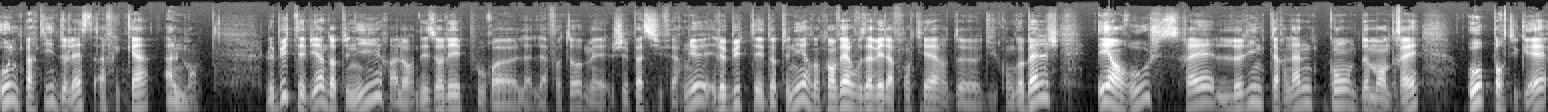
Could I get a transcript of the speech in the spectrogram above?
ou une partie de l'Est africain allemand. Le but est bien d'obtenir, alors désolé pour euh, la, photo, mais je n'ai pas su faire mieux, le but est d'obtenir, donc en vert vous avez la frontière du Congo belge, et en rouge serait le Linterland qu'on demanderait aux Portugais,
